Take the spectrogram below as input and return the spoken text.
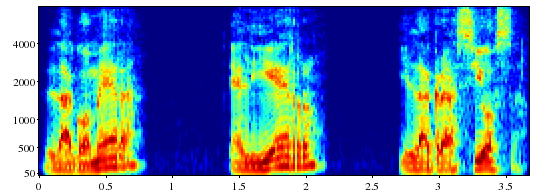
La Gomera, El Hierro y La Graciosa.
